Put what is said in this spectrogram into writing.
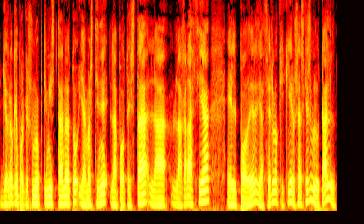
Yo creo que porque es un optimista nato y además tiene la potestad, la, la gracia, el poder de hacer lo que quiere. O sea, es que es brutal.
